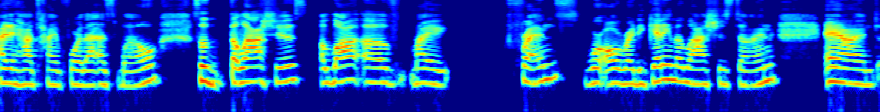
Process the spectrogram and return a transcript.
I didn't have time for that as well. So the lashes, a lot of my friends were already getting the lashes done and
